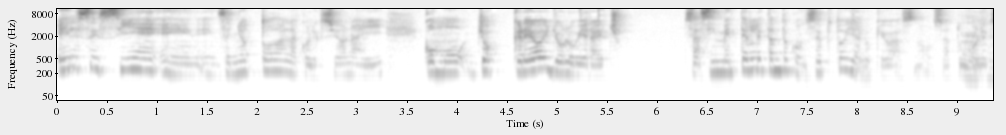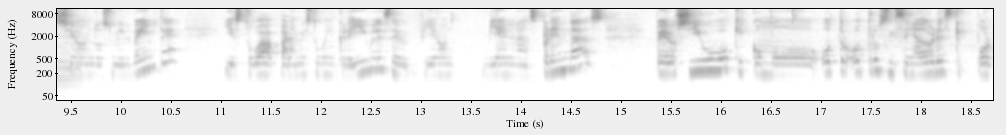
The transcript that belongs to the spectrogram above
Él se sí eh, enseñó toda la colección ahí, como yo creo yo lo hubiera hecho. O sea, sin meterle tanto concepto y a lo que vas, ¿no? O sea, tu colección 2020 y estuvo, para mí estuvo increíble, se vieron bien las prendas, pero sí hubo que como otro, otros diseñadores que por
